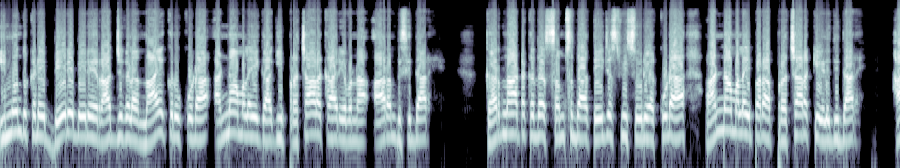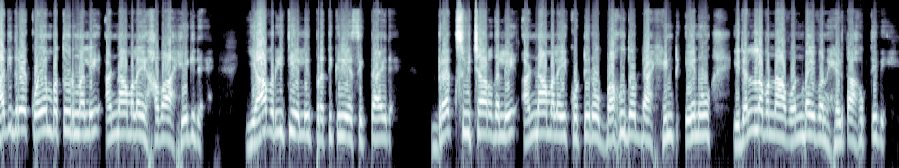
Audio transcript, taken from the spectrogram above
ಇನ್ನೊಂದು ಕಡೆ ಬೇರೆ ಬೇರೆ ರಾಜ್ಯಗಳ ನಾಯಕರು ಕೂಡ ಅಣ್ಣಾಮಲೈಗಾಗಿ ಪ್ರಚಾರ ಕಾರ್ಯವನ್ನ ಆರಂಭಿಸಿದ್ದಾರೆ. ಕರ್ನಾಟಕದ ಸಂಸದ ತೇಜಸ್ವಿ ಸೂರ್ಯ ಕೂಡ ಅಣ್ಣಾಮಲೈ ಪರ ಪ್ರಚಾರಕ್ಕೆ ಇಳಿದಿದ್ದಾರೆ. ಹಾಗಿದ್ರೆ ಕೊಯಂಬತ್ತೂರಿನಲ್ಲಿ ಅಣ್ಣಾಮಲೈ ಹವಾ ಹೇಗಿದೆ? ಯಾವ ರೀತಿಯಲ್ಲಿ ಪ್ರತಿಕ್ರಿಯೆ ಸಿಗ್ತಾ ಇದೆ? ಡ್ರಗ್ಸ್ ವಿಚಾರದಲ್ಲಿ ಅಣ್ಣಾಮಲೈ ಕೊಟ್ಟಿರೋ ಬಹುದೊಡ್ಡ ಹಿಂಟ್ ಏನು? ಇದೆಲ್ಲವನ್ನ ಒನ್ ಬೈ ಒನ್ ಹೇಳ್ತಾ ಹೋಗ್ತೀವಿ.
